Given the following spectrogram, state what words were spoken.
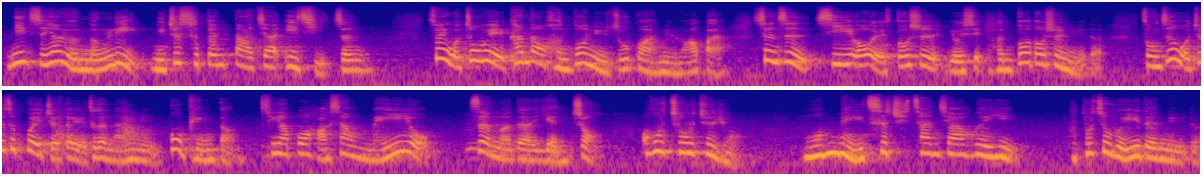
你只要有能力，你就是跟大家一起争。所以我周围也看到很多女主管、女老板，甚至 CEO 也都是有些很多都是女的。总之，我就是不会觉得有这个男女不平等。新加坡好像没有。这么的严重，欧洲就有。我每一次去参加会议，我都是唯一的女的，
